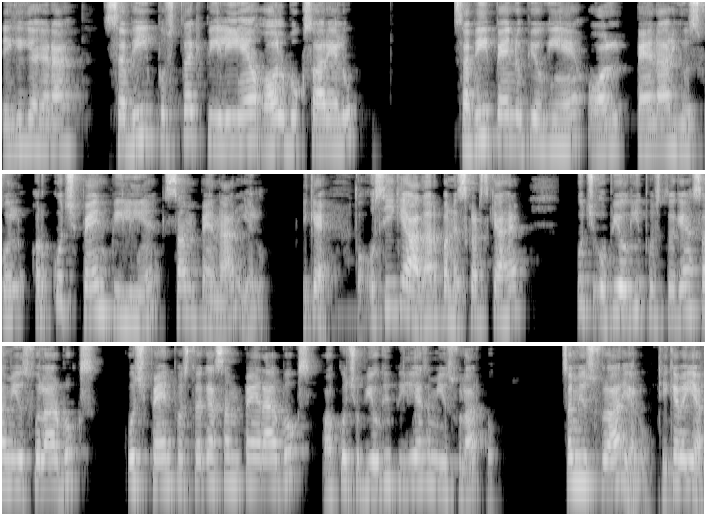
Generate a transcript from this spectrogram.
देखिए क्या कह रहा है। सभी पुस्तक पीली हैं ऑल बुक्स आर येलो सभी पेन उपयोगी हैं ऑल पेन आर यूजफुल और कुछ पेन पीली हैं सम पेन आर येलो ठीक है? तो उसी के आधार पर निष्कर्ष क्या है? कुछ उपयोगी पुस्तकें सम यूजफुल आर बुक्स कुछ पेन पुस्तक है सम पेन आर बुक्स और कुछ उपयोगी पीली है some useful are book some useful are yellow ठीक है भैया?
